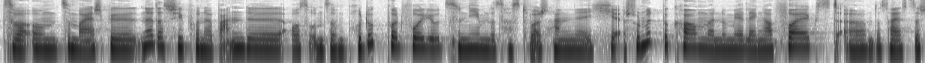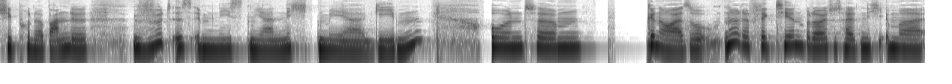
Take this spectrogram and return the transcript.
Zwar, um zum Beispiel ne, das Schiebrunner Bundle aus unserem Produktportfolio zu nehmen. Das hast du wahrscheinlich schon mitbekommen, wenn du mir länger folgst. Ähm, das heißt, das Schiebrunner Bundle wird es im nächsten Jahr nicht mehr geben. Und ähm, Genau, also ne, reflektieren bedeutet halt nicht immer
